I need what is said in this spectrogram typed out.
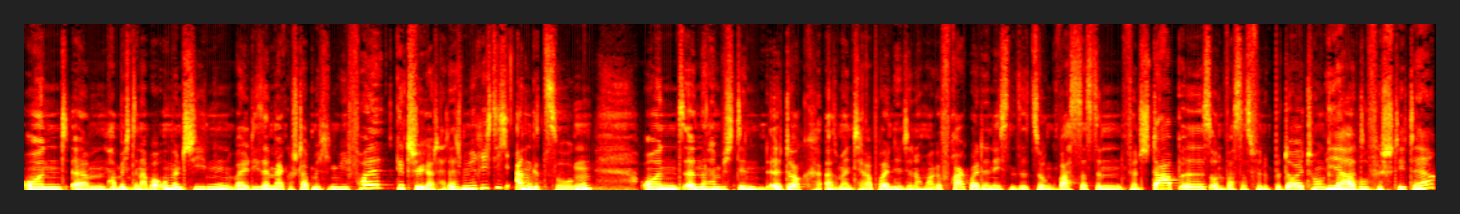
Und ähm, habe mich dann aber umentschieden, weil dieser Merkurstab mich irgendwie voll getriggert hat. Er hat mich richtig angezogen. Und ähm, dann habe ich den äh, Doc, also meinen Therapeuten hinterher nochmal gefragt bei der nächsten Sitzung, was das denn für ein Stab ist und was das für eine Bedeutung Ja, hat. wofür steht der?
